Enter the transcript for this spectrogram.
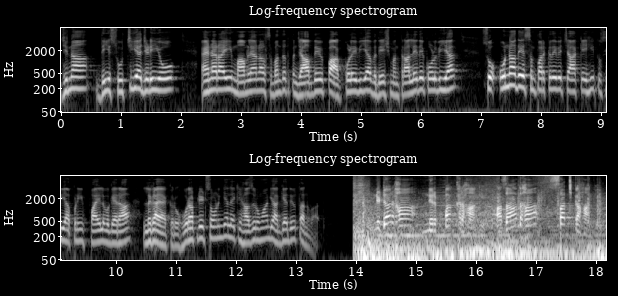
ਜਿਨ੍ਹਾਂ ਦੀ ਸੂਚੀ ਹੈ ਜਿਹੜੀ ਉਹ ਐਨਆਰਆਈ ਮਾਮਲਿਆਂ ਨਾਲ ਸੰਬੰਧਿਤ ਪੰਜਾਬ ਦੇ ਵਿਭਾਗ ਕੋਲੇ ਵੀ ਆ, ਵਿਦੇਸ਼ ਮੰਤਰਾਲੇ ਦੇ ਕੋਲ ਵੀ ਆ। ਸੋ ਉਹਨਾਂ ਦੇ ਸੰਪਰਕ ਦੇ ਵਿੱਚ ਆ ਕੇ ਹੀ ਤੁਸੀਂ ਆਪਣੀ ਫਾਈਲ ਵਗੈਰਾ ਲਗਾਇਆ ਕਰੋ। ਹੋਰ ਅਪਡੇਟਸ ਆਉਣਗੀਆਂ, ਲੈ ਕੇ ਹਾਜ਼ਰ ਹੋਵਾਂਗੇ। ਆਗਿਆ ਦਿਓ, ਧੰਨਵਾਦ। ਨਿਡਰ ਹਾਂ, ਨਿਰਪੱਖ ਰਹਾਂਗੇ। ਆਜ਼ਾਦ ਹਾਂ, ਸੱਚ ਕਹਾਂਗੇ।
